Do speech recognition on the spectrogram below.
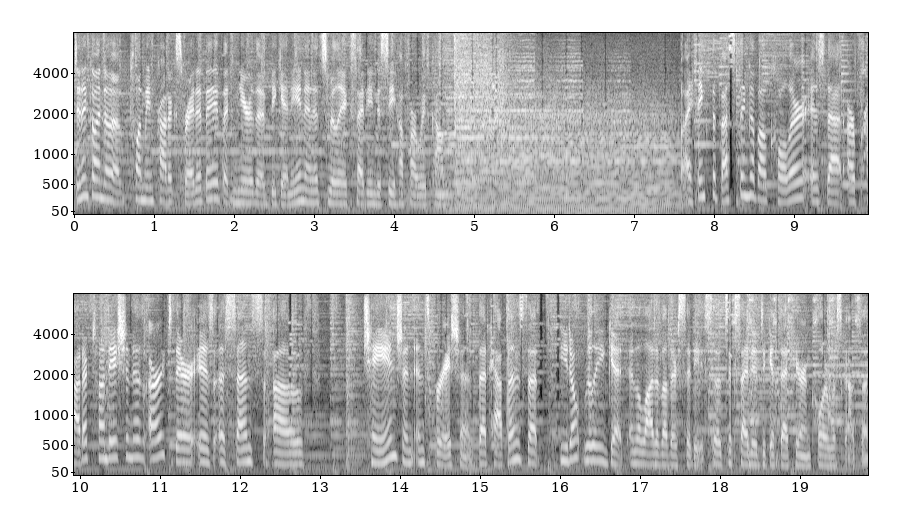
Didn't go into plumbing products right away, but near the beginning, and it's really exciting to see how far we've come. I think the best thing about Kohler is that our product foundation is art. There is a sense of change and inspiration that happens that you don't really get in a lot of other cities. So it's excited to get that here in Kohler, Wisconsin.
